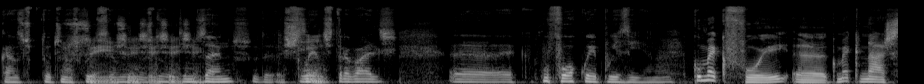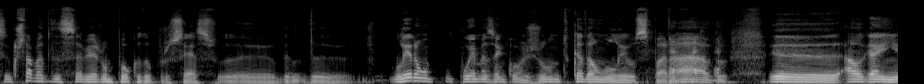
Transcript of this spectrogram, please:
casos que todos nós conhecemos sim, sim, nos sim, últimos anos, de excelentes trabalhos uh, o foco é a poesia. É? Como é que foi, uh, como é que nasce? Gostava de saber um pouco do processo. Uh, de, de... Leram poemas em conjunto, cada um leu separado. alguém,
